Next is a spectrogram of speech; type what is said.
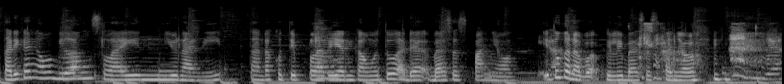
tadi kan kamu bilang selain Yunani tanda kutip pelarian kamu tuh ada bahasa Spanyol. Itu kenapa pilih bahasa Spanyol? Iya.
